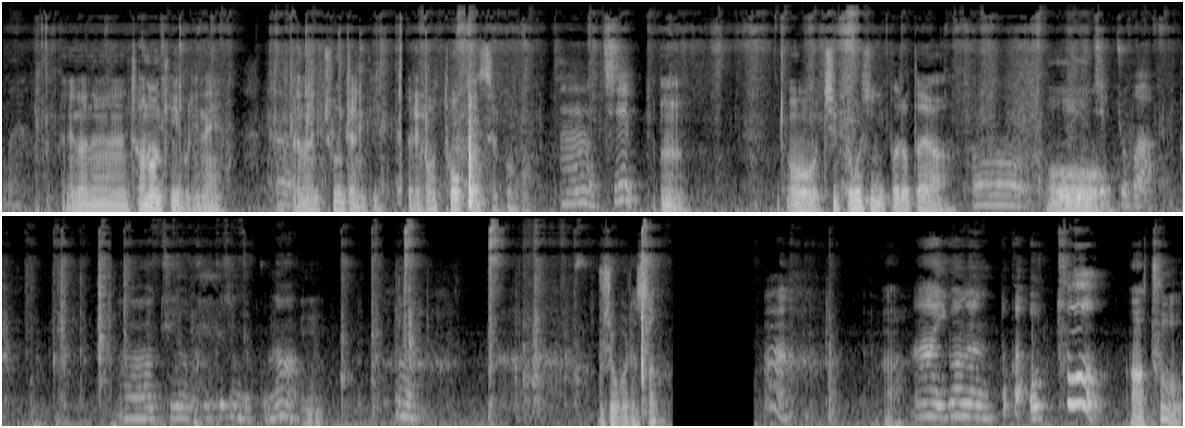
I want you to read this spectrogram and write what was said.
뭐야? 이거는 전원 케이블이네. 이거는 충전기. 그리고 도끼 있을 거고. 음 집. 응. 오, 집도 훨씬 이뻐졌다, 야. 어. 오. 집 줘봐. 아 뒤가 그렇게 생겼구나. 응. 어머. 부셔버렸어? 아. 아. 아 이거는 똑같. 어 투. 어, 투.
